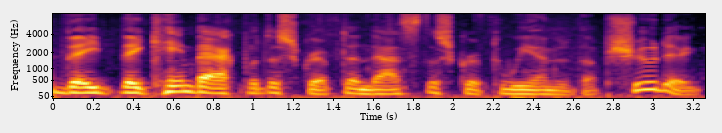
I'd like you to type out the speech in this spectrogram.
they they came back with the script, and that's the script we ended up shooting.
